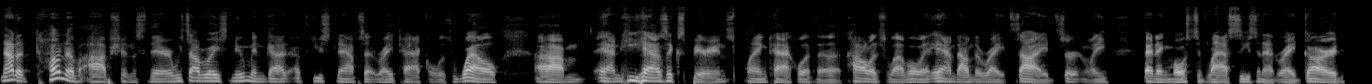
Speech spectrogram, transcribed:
not a ton of options there. We saw Royce Newman got a few snaps at right tackle as well. Um, and he has experience playing tackle at the college level and on the right side, certainly spending most of last season at right guard.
